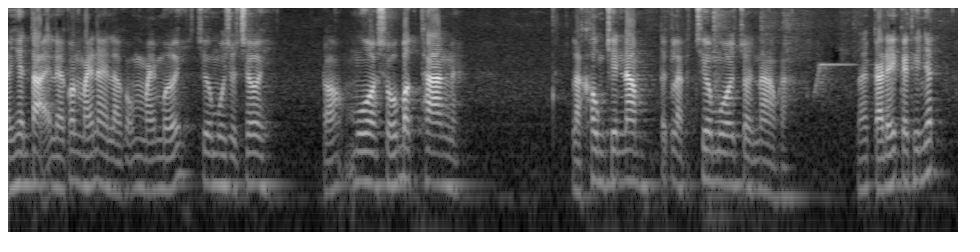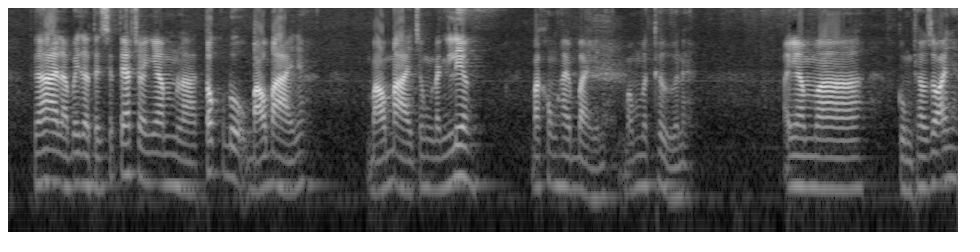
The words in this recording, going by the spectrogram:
Uh, hiện tại là con máy này là con máy mới chưa mua trò chơi. Đó mua số bậc thang này. Là 0 trên 5 tức là chưa mua trò nào cả. Đấy, cái đấy cái thứ nhất. Thứ hai là bây giờ tôi sẽ test cho anh em là tốc độ báo bài nhé báo bài trong đánh liêng 3027 này bấm mật thử này. Anh em à, cùng theo dõi nhé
